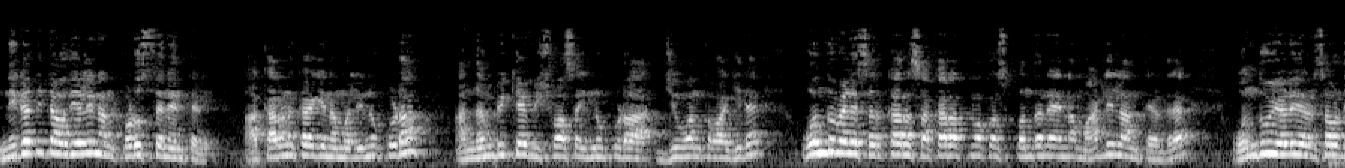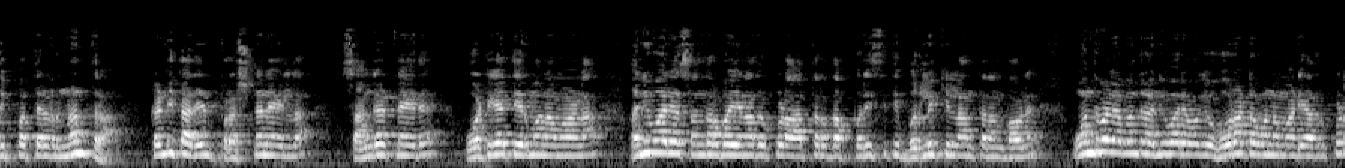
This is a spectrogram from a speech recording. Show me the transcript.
ನಿಗದಿತ ಅವಧಿಯಲ್ಲಿ ನಾನು ಕೊಡಿಸ್ತೇನೆ ಅಂತೇಳಿ. ಆ ಕಾರಣಕ್ಕಾಗಿ ನಮ್ಮಲ್ಲಿ ಇನ್ನೂ ಕೂಡ ಆ ನಂಬಿಕೆ, ವಿಶ್ವಾಸ ಇನ್ನೂ ಕೂಡ ಜೀವಂತವಾಗಿದೆ. ಒಂದು ವೇಳೆ ಸರ್ಕಾರ ಸಕಾರಾತ್ಮಕ ಸ್ಪಂದನೆಯನ್ನ ಮಾಡಲಿಲ್ಲ ಅಂತ ಹೇಳಿದ್ರೆ, ಒಂದು ಏಳು ಎರಡ್ ಸಾವಿರದ ಇಪ್ಪತ್ತೆರಡರ ನಂತರ ಖಂಡಿತ ಅದೇನು ಪ್ರಶ್ನೆನೇ ಇಲ್ಲ. ಸಂಘಟನೆ ಇದೆ. ಒಟ್ಟಿಗೆ ತೀರ್ಮಾನ ಮಾಡೋಣ. ಅನಿವಾರ್ಯ ಸಂದರ್ಭ ಏನಾದರೂ ಕೂಡ ಆ ಥರದ ಪರಿಸ್ಥಿತಿ ಬರಲಿಕ್ಕಿಲ್ಲ ಅಂತ ನನ್ನ ಭಾವನೆ. ಒಂದು ವೇಳೆ ಬಂದರೆ ಅನಿವಾರ್ಯವಾಗಿ ಹೋರಾಟವನ್ನು ಮಾಡಿ ಆದರೂ ಕೂಡ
